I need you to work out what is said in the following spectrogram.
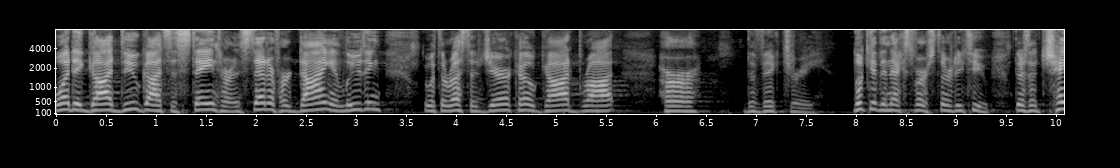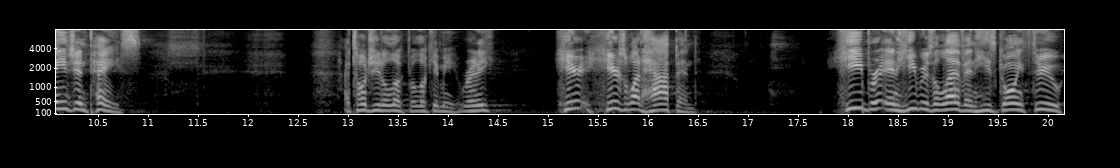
What did God do? God sustained her. Instead of her dying and losing with the rest of Jericho, God brought her the victory. Look at the next verse, 32. There's a change in pace. I told you to look, but look at me. Ready? Here, here's what happened. Hebrew, in Hebrews 11, he's going through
